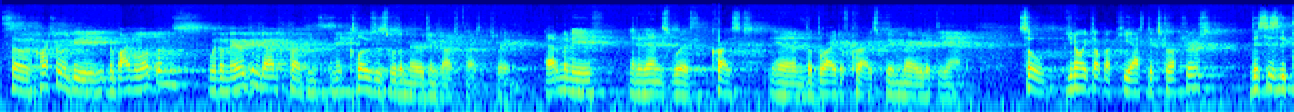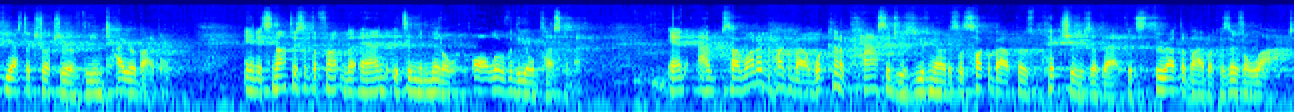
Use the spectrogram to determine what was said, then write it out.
so the question would be the Bible opens with a marriage in God's presence and it closes with a marriage in God's presence, right? Adam and Eve, and it ends with Christ and the bride of Christ being married at the end. So, you know, we talk about chiastic structures? This is the chiastic structure of the entire Bible. And it's not just at the front and the end, it's in the middle, all over the Old Testament. And I, so I wanted to talk about what kind of passages you've noticed. Let's talk about those pictures of that that's throughout the Bible, because there's a lot.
